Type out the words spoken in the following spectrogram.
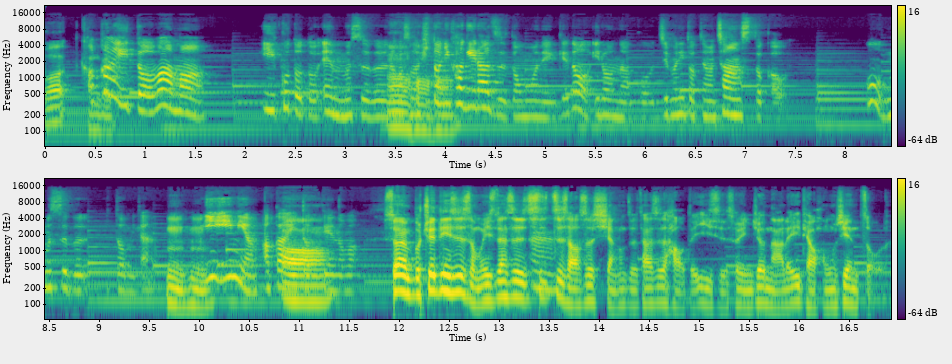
は考え赤い糸はまあ、いいことと縁結ぶ。なんかその人に限らずと思うねんけど、いろんなこう自分にとってのチャンスとかをを結ぶ糸みたいな。嗯嗯，いい意味やん、赤い糸っていうのは。虽然不确定是什么意思，但是是嗯至少是想着它是好的意思，所以你就拿了一条红线走了。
